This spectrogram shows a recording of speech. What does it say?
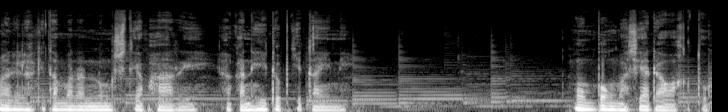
marilah kita merenung setiap hari akan hidup kita ini. Mumpung masih ada waktu.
